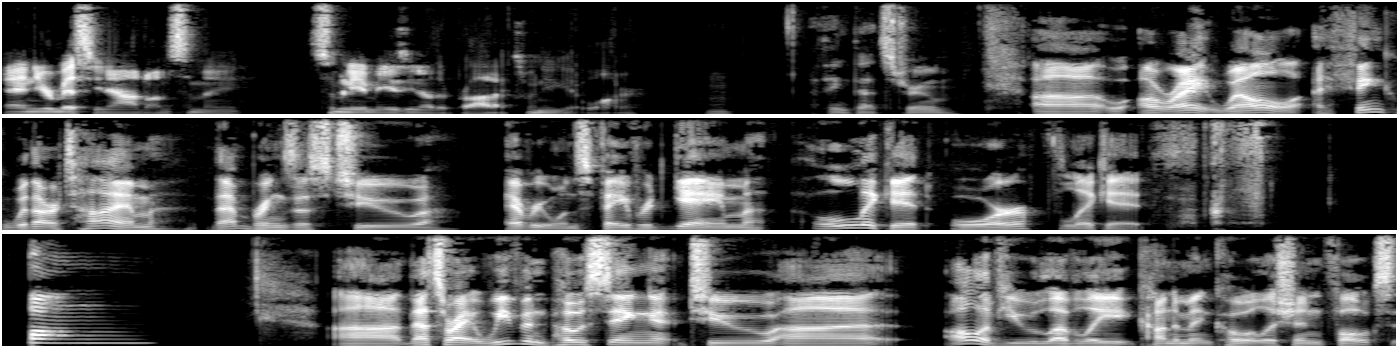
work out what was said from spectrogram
and you're missing out on so many so many amazing other products when you get water. I think that's true. Uh, all right. Well, I think with our time, that brings us to everyone's favorite game Lick It or Flick It. Bong. Uh, that's right. We've been posting to uh, all of you lovely Condiment Coalition folks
